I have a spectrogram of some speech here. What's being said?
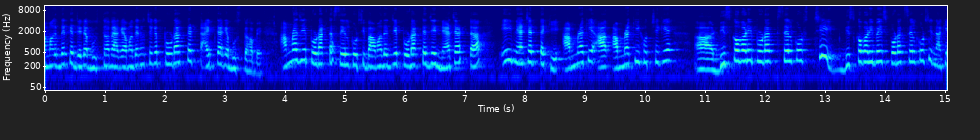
আমাদেরকে যেটা বুঝতে হবে, আগে আমাদের হচ্ছে গিয়ে প্রোডাক্টের টাইপটা আগে বুঝতে হবে। আমরা যে প্রোডাক্টটা সেল করছি বা আমাদের যে প্রোডাক্টের যে নেচারটা এই নেচারটা কি? আমরা কি আমরা কি হচ্ছে গিয়ে ডিসকভারি প্রোডাক্ট সেল করছি ডিসকভারি বেস প্রোডাক্ট সেল করছি, নাকি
